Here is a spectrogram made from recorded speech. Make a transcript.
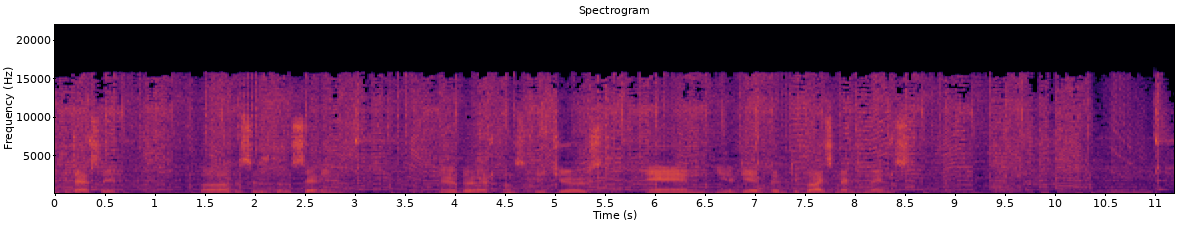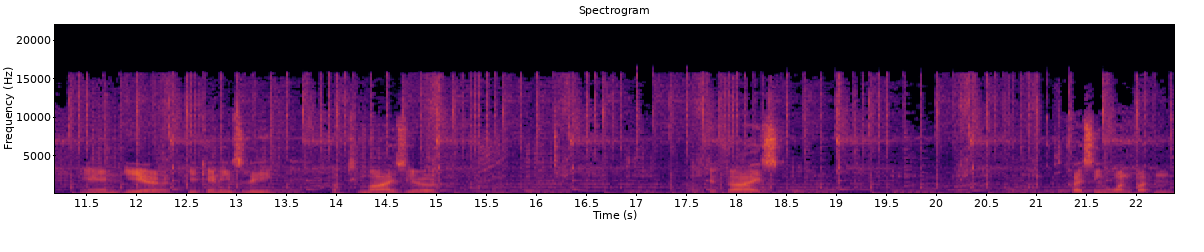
okay that's it. Uh, this is the setting. Here are the advanced features. And you get the device maintenance and here you can easily optimize your device. Pressing one button.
